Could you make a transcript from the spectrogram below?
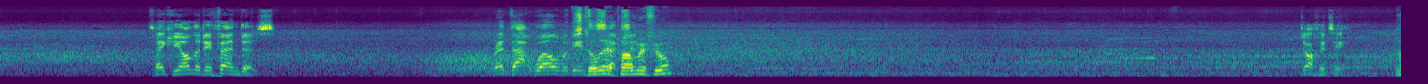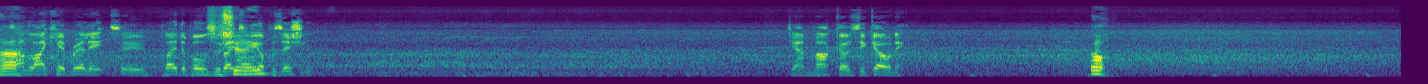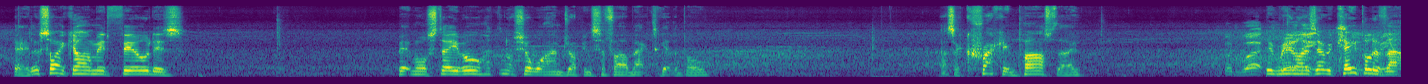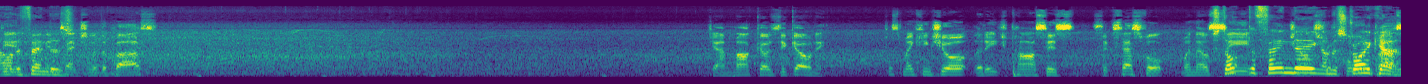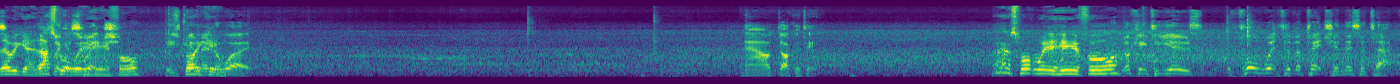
Taking on the defenders. Read that well with the Still there. Palmer, if you want. Doherty. It's Ah, unlike him, really, to play the ball straight to the opposition. Gianmarco Zigoni. oh. It looks like our midfield is a bit more stable. I'm not sure why I'm dropping so far back to get the ball. That's a cracking pass, though. Good work. Didn't realise they were capable of that, our defenders. Intention of the pass. Gianmarco Zigoni. Just making sure that each pass is successful when they'll Stop defending. I'm a striker. pass. There we go. That's what we're here for. He's given it Striking. away. Now Doherty. That's what we're here for. Looking to use the full width of the pitch in this attack.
